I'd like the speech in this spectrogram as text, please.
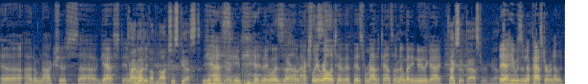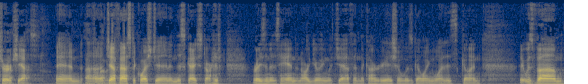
uh, an obnoxious uh, guest in our planted an obnoxious guest. Yes, Okay. he did. It was um, actually a relative of his from out of town, so nobody knew the guy. It's actually a pastor. Yeah. Yeah, he was a pastor of another church. Yeah, Yes, and uh, Jeff asked a question, and this guy started raising his hand and arguing with Jeff, and the congregation was going, "What is going?" It was. Um,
